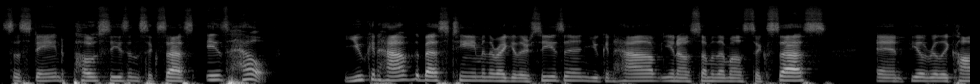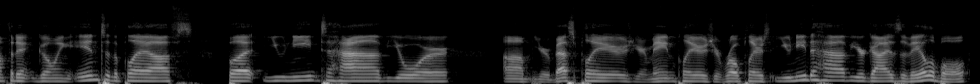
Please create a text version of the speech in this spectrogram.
sustained postseason success is health you can have the best team in the regular season. You can have, you know, some of the most success and feel really confident going into the playoffs, but you need to have your um, your best players, your main players, your role players. You need to have your guys available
